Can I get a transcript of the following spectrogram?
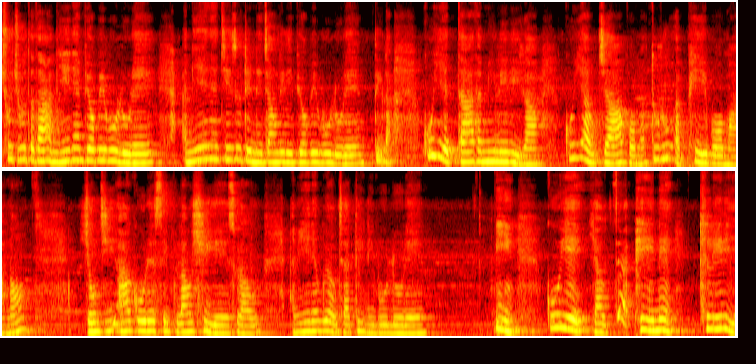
ချိုးချိုးတသားအမြဲတမ်းပြောပေးဖို့လိုတယ်အမြဲတမ်းကျေးဇူးတင်တဲ့အကြောင်းလေးတွေပြောပေးဖို့လိုတယ်ဒီလားကိုယ့်ရဲ့သားသမီးလေးတွေကကိုယောက်ျားပေါ်မှာသူတို့အဖေပေါ်မှာနော် ယုံကြည်အားကိုးတဲ့စိတ်ဘယ်လောက်ရှိရဲဆိုတာကိုအမြဲတမ်းကိုယောက်ျားသိနေဖို့လိုတယ်ပြီးရင်ကိုယ့်ရဲ့ယောက်ျားအဖေနဲ့ကလေးတွေ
